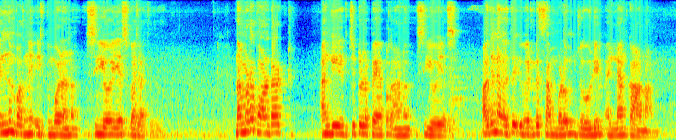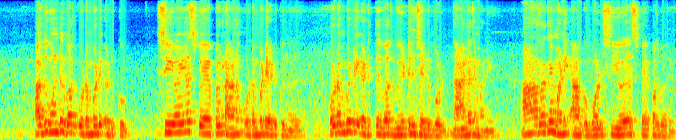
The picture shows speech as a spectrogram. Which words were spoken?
എന്നും പറഞ്ഞ് ഇരിക്കുമ്പോഴാണ് സി ഒ എസ് വരാത്തത്. നമ്മുടെ കോൺട്രാക്ട് അംഗീകരിച്ചിട്ടുള്ള പേപ്പർ ആണ് സി ഒ എസ് അതിനകത്ത് ഇവരുടെ ശമ്പളവും ജോലിയും എല്ലാം കാണാം. അതുകൊണ്ട് ഇവർ ഉടമ്പടി എടുക്കും. സി ഒ എസ് പേപ്പറിലാണ് ഉടമ്പടി എടുക്കുന്നത്. ഉടമ്പടി എടുത്ത് ഇവർ വീട്ടിൽ ചെല്ലുമ്പോൾ നാലര മണി ആറര മണി ആകുമ്പോൾ സി ഒ എസ് പേപ്പർ വരും.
